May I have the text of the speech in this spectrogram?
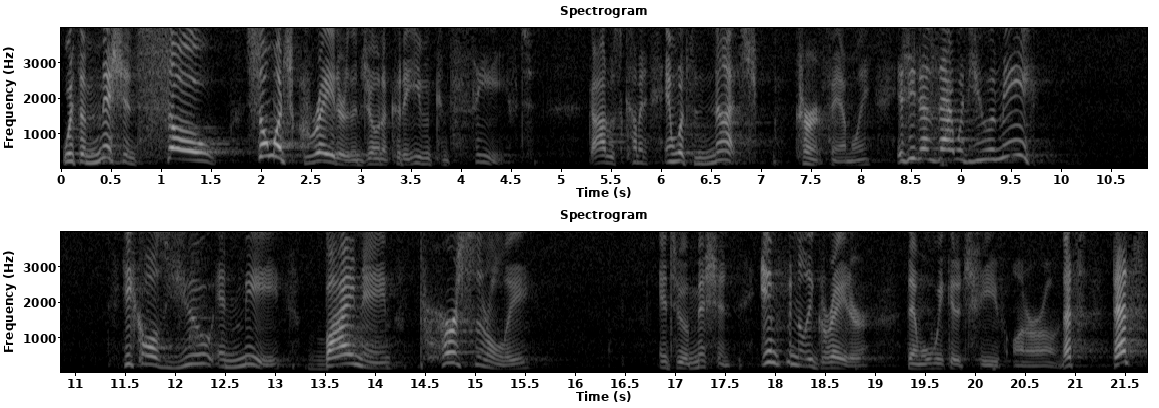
with a mission so so much greater than Jonah could have even conceived. God was coming. And what's nuts, current family, is he does that with you and me. He calls you and me by name personally into a mission infinitely greater than what we could achieve on our own. That's, that's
